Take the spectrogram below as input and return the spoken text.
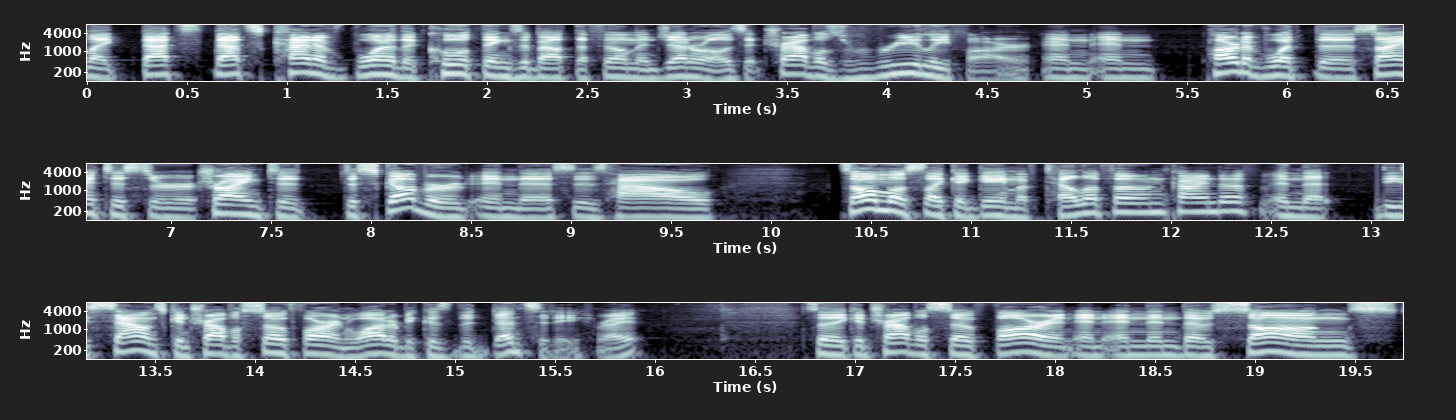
Like that's that's kind of one of the cool things about the film in general is it travels really far. And and part of what the scientists are trying to discover in this is how it's almost like a game of telephone kind of in that these sounds can travel so far in water because of the density, right? So they can travel so far and, and, and then those songs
